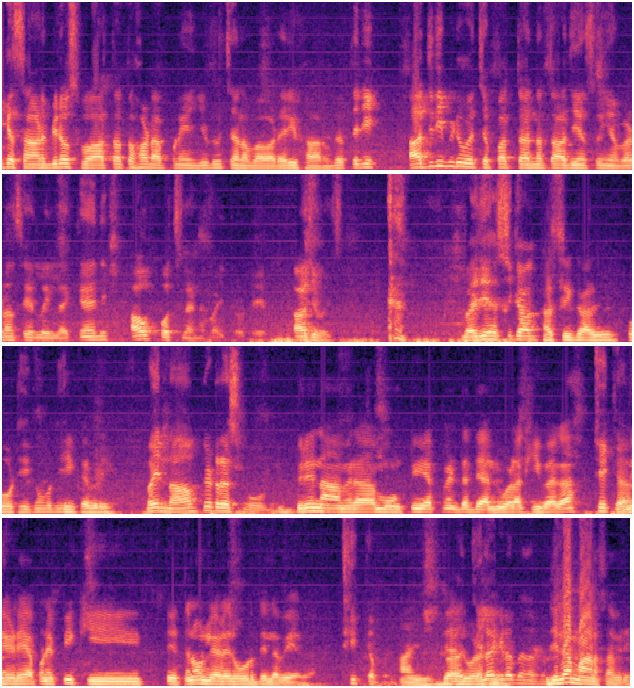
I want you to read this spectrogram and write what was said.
ਕਿਸਾਨ ਵੀਰੋ ਸਵਾਗਤ ਆ ਤੁਹਾਡਾ ਆਪਣੇ YouTube channel Baba dairy farm ਦੇ ਉੱਤੇ ਜੀ। ਅੱਜ ਦੀ ਵੀਡੀਓ ਵਿੱਚ ਆਪਾਂ ਤਿੰਨ ਤਾਜ਼ੀਆਂ ਸੂਈਆਂ ਬੈੜਾਂ ਸੇਲ ਲਈ ਲੈ ਕੇ ਆਏ ਜੀ। ਆਓ ਪੁੱਛ ਲੈਣੇ ਬਾਈ ਤੁਹਾਡੇ। ਆਜੋ ਬਾਈ ਜੀ। ਬਾਈ ਜੀ ਸਤਿ ਸ਼੍ਰੀ ਅਕਾਲ। ਸਤਿ ਸ਼੍ਰੀ ਅਕਾਲ ਜੀ। ਹੋ ਠੀਕ ਹੋ ਵਧੀਆ? ਠੀਕ ਹੈ ਵੀਰੇ। ਬਾਈ ਨਾਮ ਤੇ ਐਡਰੈਸ ਬੋਲ। ਵੀਰੇ ਨਾਮ ਮੇਰਾ ਮੋਂਟੀ ਹੈ ਪਿੰਡ ਦਿਆਲੂ ਵਾਲਾ ਖੀਵਾ ਹੈਗਾ। ਠੀਕ ਹੈ। ਨੇੜੇ ਆਪਣੇ ਭੀਖੀ ਤੇ ਧਨੌਲੇ ਵਾਲੇ ਰੋਡ ਦੇ ਲਵੇ ਹੈਗਾ। ਠੀਕ ਹੈ ਬਾਈ ਹਾਂਜੀ ਜ਼ਿਲ੍ਹਾ ਕਿਹੜਾ। ਪੈਂਦਾ ਜ਼ਿਲ੍ਹਾ ਮਾਨਸਾ ਵੀਰੇ।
